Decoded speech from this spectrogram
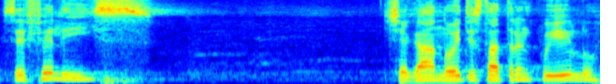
ser feliz. Chegar à noite e estar tranquilo.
